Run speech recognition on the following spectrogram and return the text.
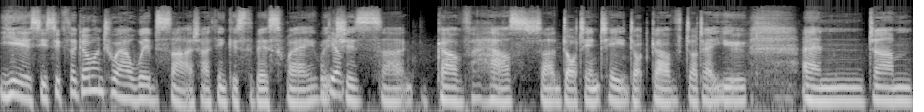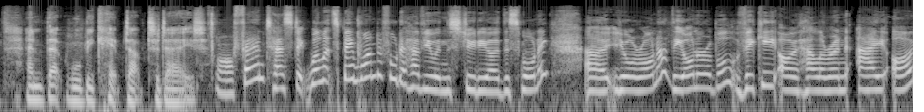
Yes, yes. If they go onto our website, I think is the best way, which Yep. is uh, govhouse.nt.gov.au, and um, and that will be kept up to date. Oh, fantastic. Well, it's been wonderful to have you in the studio this morning. Uh, Your Honour, the Honourable Vicky O'Halloran AO,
